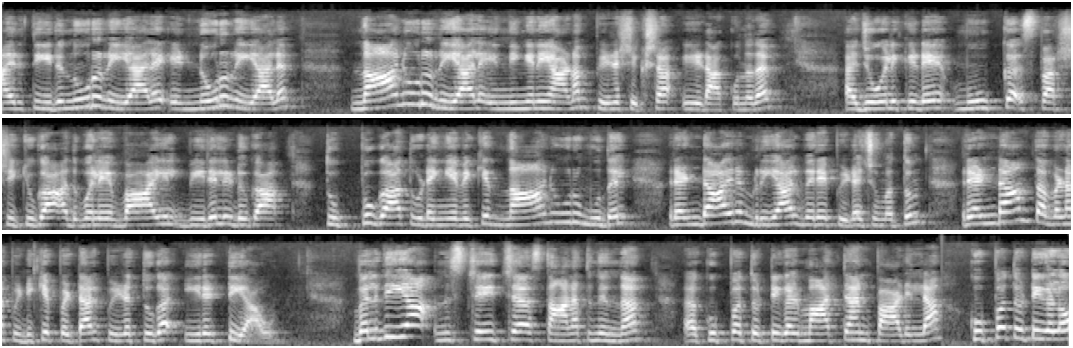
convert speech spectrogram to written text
ആയിരത്തി ഇരുന്നൂറ് റിയാൽ എണ്ണൂറ് റിയാൽ നാനൂറ് റിയാൽ എന്നിങ്ങനെയാണ് പിഴശിക്ഷ ഈടാക്കുന്നത്. ജോലിക്കിടെ മൂക്ക് സ്പർശിക്കുക അതുപോലെ വായിൽ വിരലിടുക തുപ്പുക തുടങ്ങിയവയ്ക്ക് നാനൂറ് മുതൽ രണ്ടായിരം റിയാൽ വരെ പിഴ ചുമത്തും. രണ്ടാം തവണ പിടിക്കപ്പെട്ടാൽ പിഴത്തുക ഇരട്ടിയാവും. ബലദിയ നിശ്ചയിച്ച സ്ഥാനത്ത് നിന്ന് കുപ്പത്തൊട്ടികൾ മാറ്റാൻ പാടില്ല. കുപ്പത്തൊട്ടികളോ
